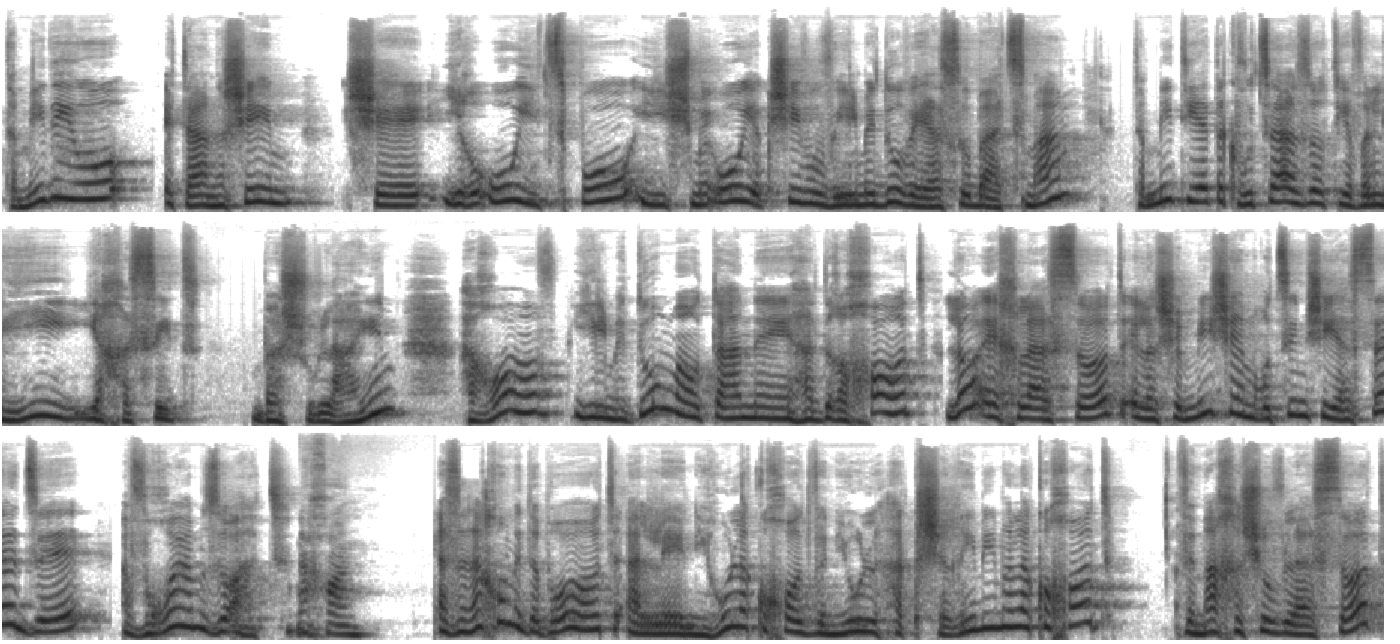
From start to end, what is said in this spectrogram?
תמיד יהיו את האנשים שיראו, יצפו, ישמעו, יקשיבו וילמדו ויעשו בעצמם, תמיד תהיה את הקבוצה הזאת, אבל היא יחסית בשוליים, הרוב ילמדו מאותן אה, הדרכות לא איך לעשות, אלא שמי שהם רוצים שיעשה את זה, עבורם זו את. נכון. אז אנחנו מדברות על אה, ניהול לקוחות וניהול הקשרים עם הלקוחות, ומה חשוב לעשות,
